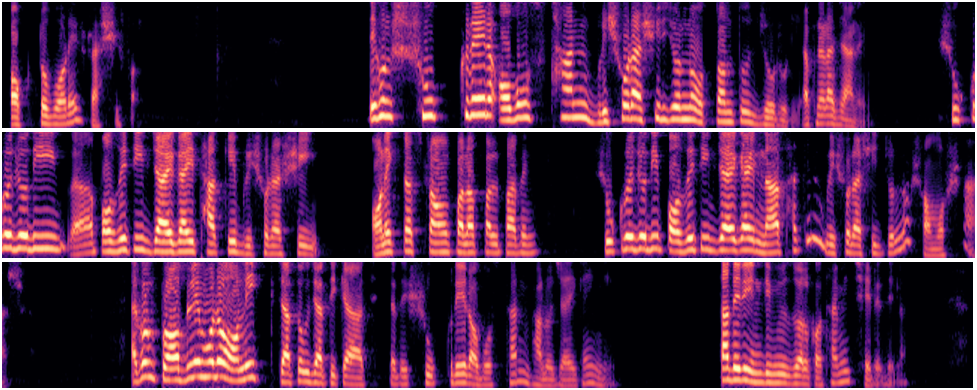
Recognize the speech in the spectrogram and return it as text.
অক্টোবরের রাশিফল। দেখুন, শুক্রের অবস্থান বৃষ রাশির জন্য অত্যন্ত জরুরি, আপনারা জানেন। শুক্র যদি পজিটিভ জায়গায় থাকে, বৃষ রাশি অনেকটা স্ট্রং ফলাফল পাবেন। শুক্র যদি পজিটিভ জায়গায় না থাকেন, বৃষ রাশির জন্য সমস্যা আসবে। এখন প্রবলেম হলো অনেক জাতক জাতিকা আছে, যাদের শুক্রের অবস্থান ভালো জায়গায় নেই। তাদের ইন্ডিভিজুয়াল কথা আমি ছেড়ে দিলাম।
